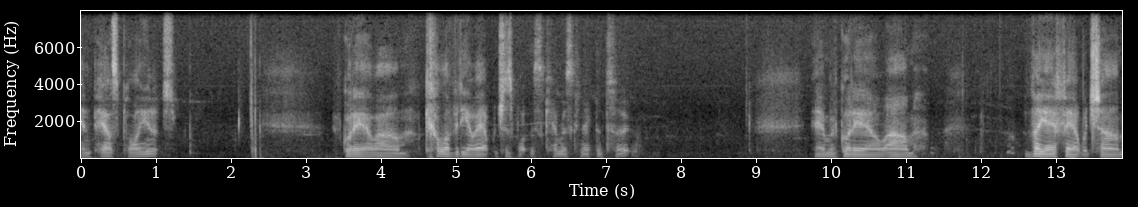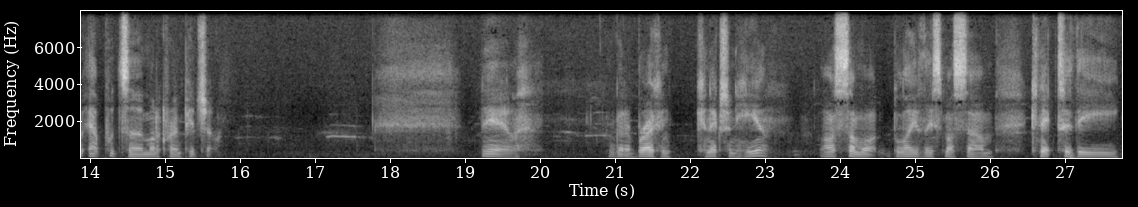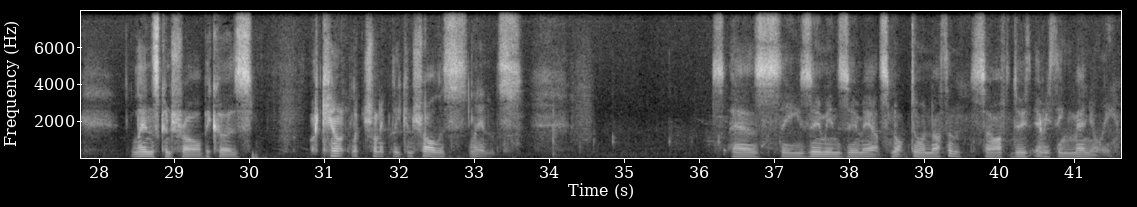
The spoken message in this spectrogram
and power supply units. We've got our um, color video out which is what this camera is connected to and we've got our um, VF out which um, outputs a monochrome picture. Now We've got a broken connection here. I somewhat believe this must um, connect to the lens control because I cannot electronically control this lens as the zoom in zoom out's not doing nothing so I have to do everything manually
